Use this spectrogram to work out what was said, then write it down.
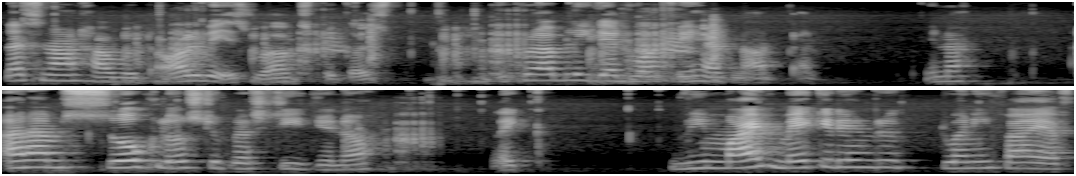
that's not how it always works because we probably get what we have not done you know? And i'm so close to prestige you know? Like we might make it into 25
